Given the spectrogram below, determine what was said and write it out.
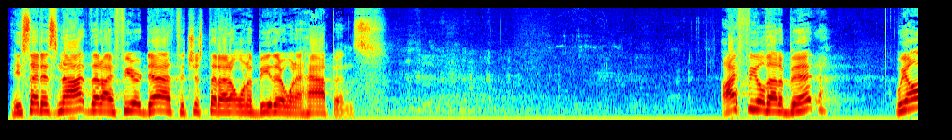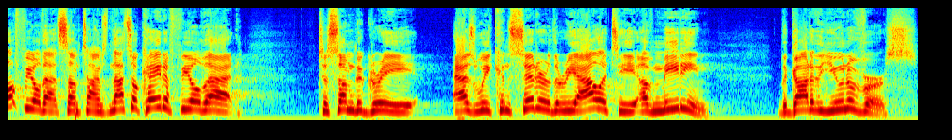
He said, It's not that I fear death, it's just that I don't want to be there when it happens. I feel that a bit. We all feel that sometimes, and that's okay to feel that to some degree as we consider the reality of meeting the God of the universe.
